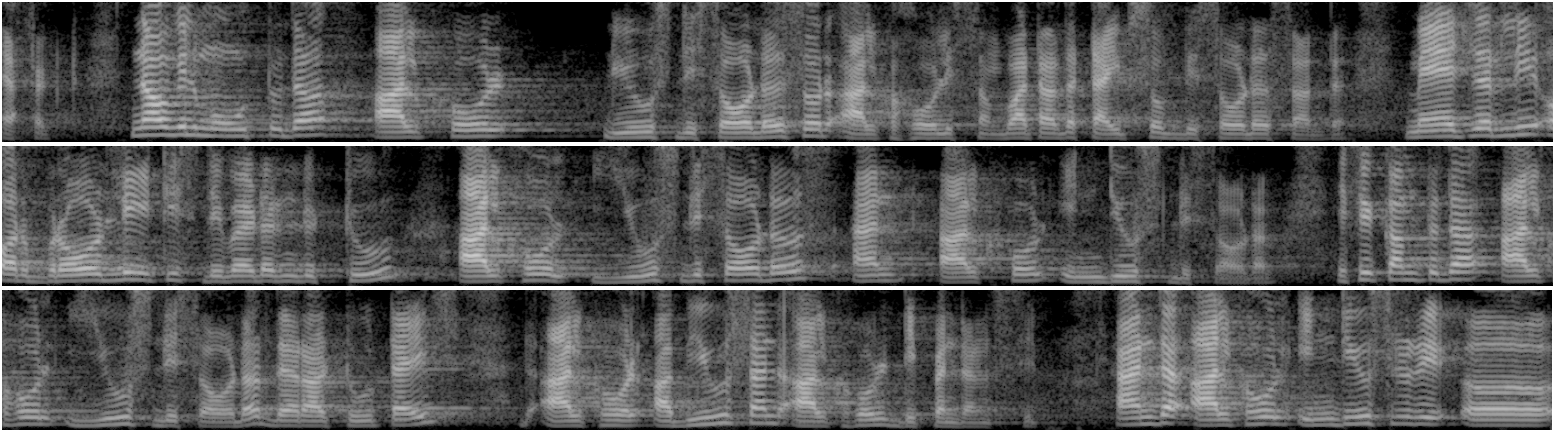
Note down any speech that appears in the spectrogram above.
effect. Now, we will move to the alcohol use disorders or alcoholism. What are the types of disorders are there? Majorly or broadly it is divided into two alcohol use disorders and alcohol induced disorder. If you come to the alcohol use disorder, there are two types, the alcohol abuse and alcohol dependency. And the alcohol induced re, uh,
